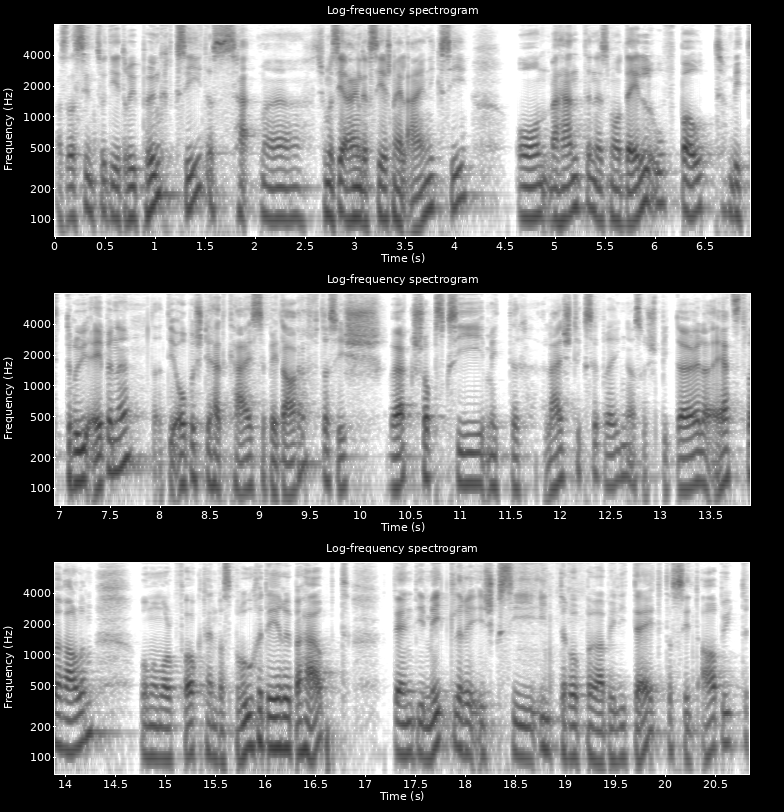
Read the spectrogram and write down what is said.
Also das sind so die drei Punkte gewesen. Das hat man, ist man sich eigentlich sehr schnell einig gewesen. Und wir haben dann ein Modell aufgebaut mit drei Ebenen. Die oberste hat geheißen Bedarf. Das ist Workshops mit der Leistungserbringer, also Spitäler, Ärzte vor allem, wo wir mal gefragt haben, was brauchen die überhaupt? Dann die mittlere war Interoperabilität. Das sind Anbieter,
